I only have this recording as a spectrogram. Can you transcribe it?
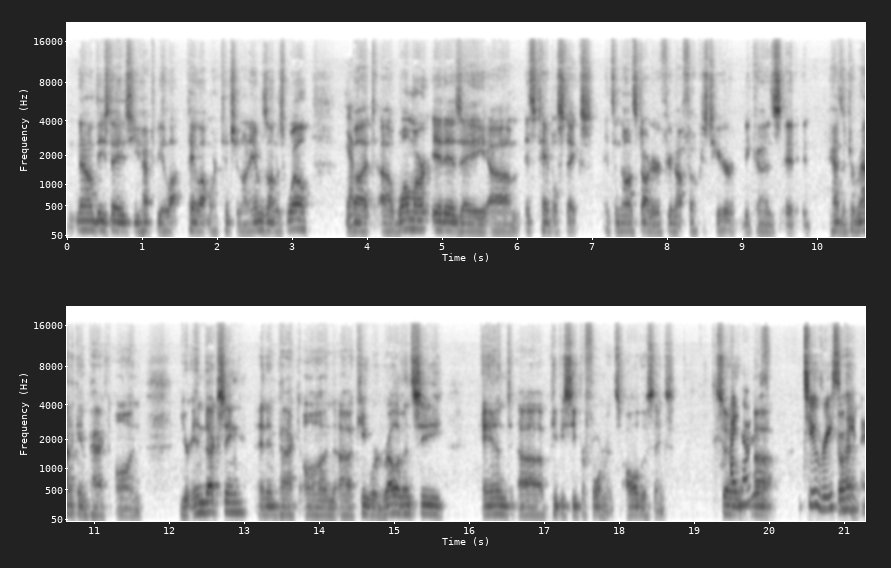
now these days you have to be a lot pay a lot more attention on Amazon as well. Yep. But uh, Walmart, it is a um, it's table stakes. It's a non-starter if you're not focused here because it, it has a dramatic impact on your indexing, an impact on uh, keyword relevancy, and uh, PPC performance. All those things. So I noticed uh, too recently the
